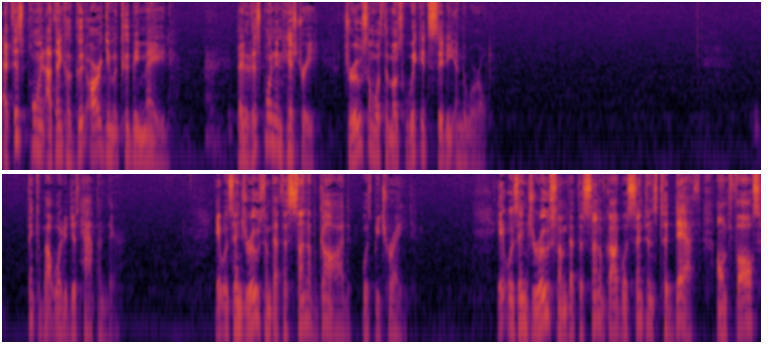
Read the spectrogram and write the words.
At this point, I think a good argument could be made that at this point in history, Jerusalem was the most wicked city in the world. Think about what had just happened there. It was in Jerusalem that the Son of God was betrayed. It was in Jerusalem that the Son of God was sentenced to death on false,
